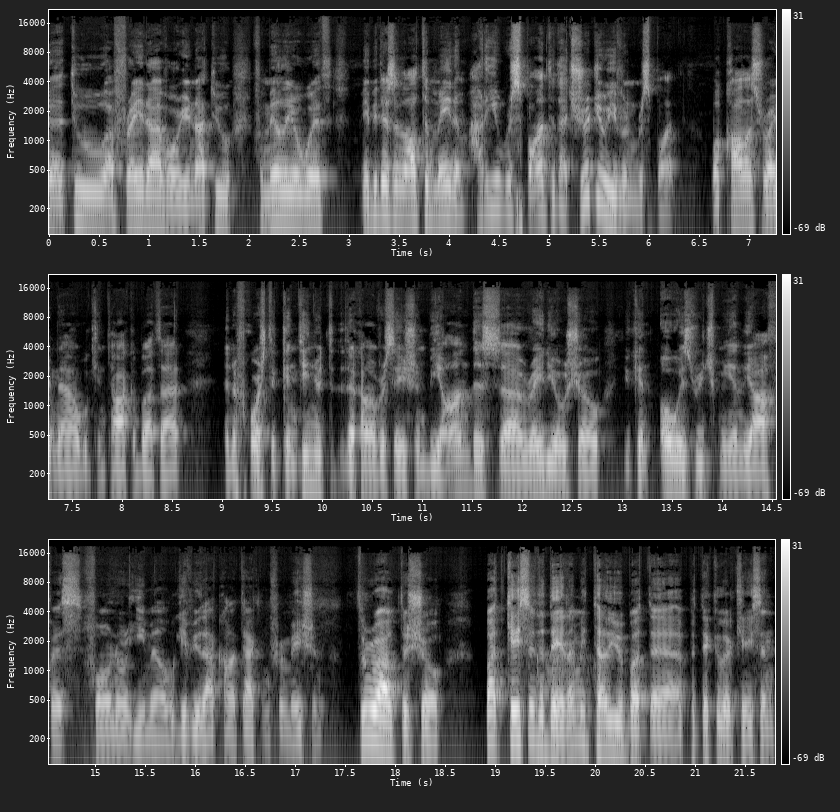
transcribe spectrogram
uh, too afraid of or you're not too familiar with. Maybe there's an ultimatum. How do you respond to that? Should you even respond? Well, call us right now. We can talk about that. And of course, to continue the conversation beyond this uh, radio show, you can always reach me in the office, phone or email. We'll give you that contact information throughout the show. But case of the day, let me tell you about the, a particular case. And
